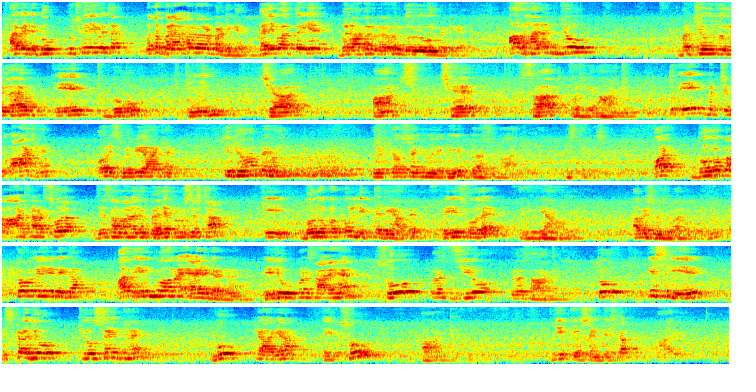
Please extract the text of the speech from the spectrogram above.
अब ये देखो, कुछ भी नहीं बचा। मतलब बराबर बराबर बट गया। पहली बात तो ये बराबर बराबर दो लोगों में बट गया। अब हर जो बच्चे को जो मिला है वो एक, दो, तीन, चार, पाँच छः सात और ये आठ तो एक बच्चे को आठ है और इसमें भी आठ है। तो यहाँ पे हम ये क्वेश्चन में लिखेंगे प्लस आठ, इस तरह से। और दोनों का आठ आठ सोलह, जैसा हमारा जो पहले प्रोसेस था कि दोनों का कुल लिखते थे यहाँ पे तो ये सोलह यहाँ हो गया? अब इसमें से बात करिए तो हमने ये देखा, अब इनको हमें ऐड करना है। ये जो ऊपर सारे हैं, सौ प्लस ज़ीरो प्लस आठ। तो इसलिए इसका जो क्योसेंट है, वो क्या आ गया? एक सौ आठ। ये क्योसेंट इसका आ गया।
